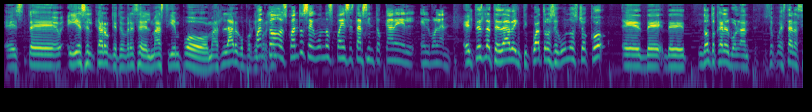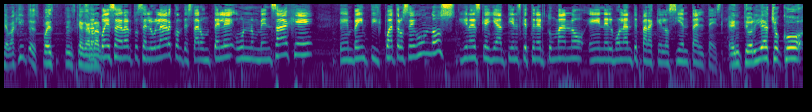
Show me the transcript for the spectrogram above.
Este, y es el carro que te ofrece el más tiempo más largo porque por ejemplo, ¿Cuántos, ¿Cuántos segundos puedes estar sin tocar el, el volante? el Tesla te da 24 segundos, Choco, eh, de, de no tocar el volante. Entonces puede estar hacia abajito y después tienes que O sea, agarrar. puedes agarrar tu celular, contestar un tele, un mensaje en 24 segundos y una vez que ya tienes que tener tu mano en el volante para que lo sienta el Tesla. En teoría, Choco,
